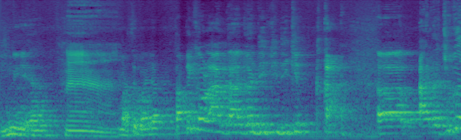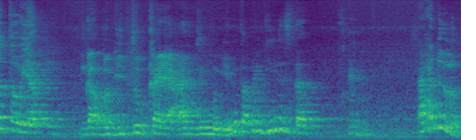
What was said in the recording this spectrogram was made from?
gini ya Nah, masih banyak Tapi kalau agak-agak dikit-dikit, eh, ada juga tuh yang nggak begitu kayak anjing begini tapi gini Ustaz ada loh.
